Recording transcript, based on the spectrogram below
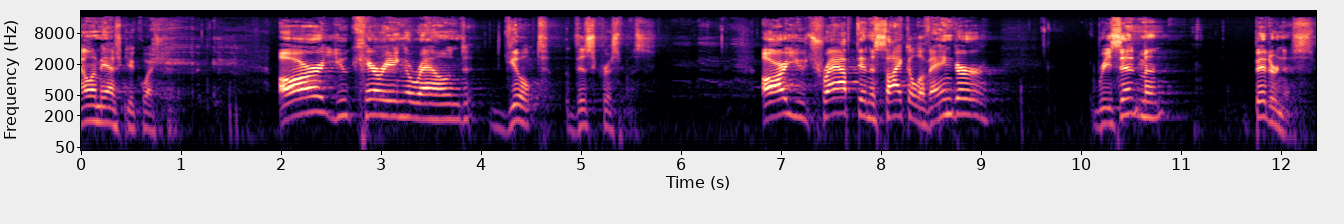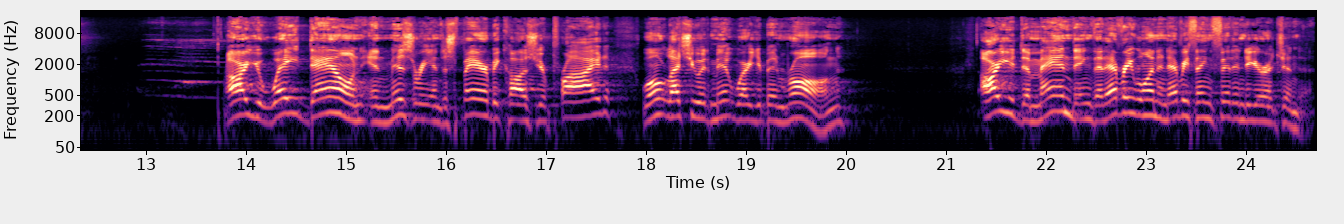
Now, let me ask you a question Are you carrying around guilt this Christmas? Are you trapped in a cycle of anger, resentment, bitterness? Are you weighed down in misery and despair because your pride won't let you admit where you've been wrong? Are you demanding that everyone and everything fit into your agenda?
